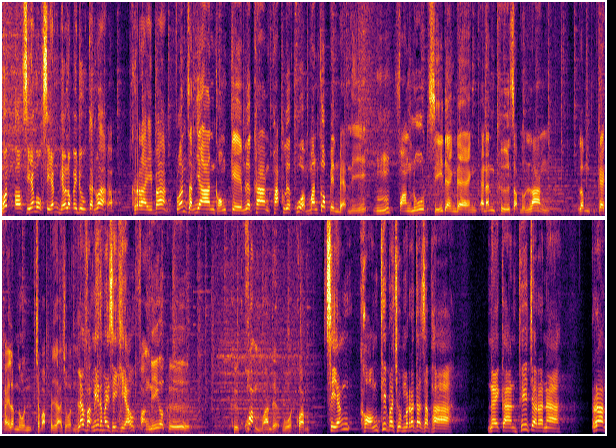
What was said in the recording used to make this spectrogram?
งดออกเสียงออกเสียง เดี๋ยวเราไปดูกันว่าครับ ใครบ้างเพราะฉะนั้นสัญญาณของเกมเลือกข้างพักเลือกขั้วมันก็เป็นแบบนี้ฝั่งนู้นสีแดงแดงๆอันนั้นคือสนับสนุนร่างรัฐแก้ไขรัฐธรรมนูญฉบับประชาชน แล้วฝั่งนี้ทำไมสีเขียว ฝั่งนี้ก็คือ คือคว่ำวันเถอะโหวตคว่เสียงของที่ประชุมรัฐสภา ในการพิจารณาร่าง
